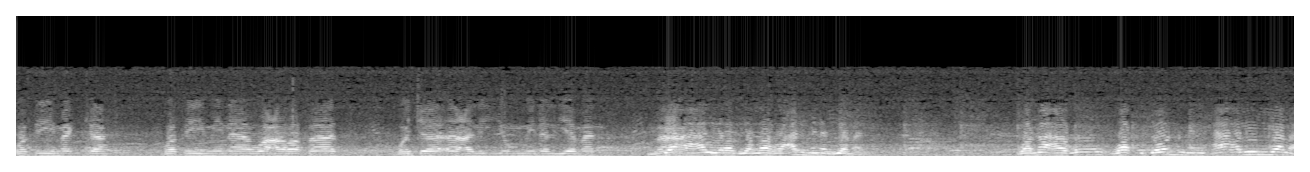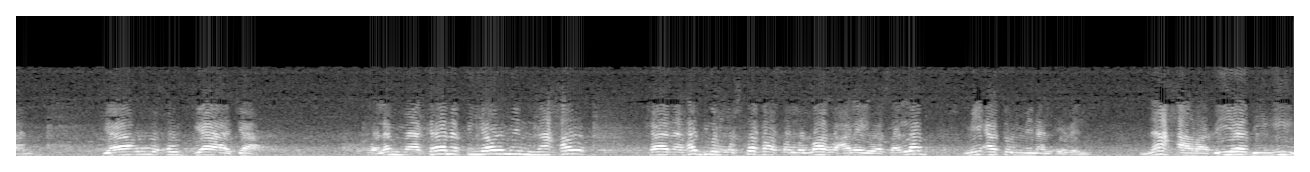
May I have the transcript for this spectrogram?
وفي مكة وفي منى وعرفات وجاء علي من اليمن. مع جاء علي رضي الله عنه من اليمن. ومعه وفد من أهل اليمن جاءوا حجاجا. ولما كان في يوم النحر كان هدي المصطفى صلى الله عليه وسلم مئة من الإبل. نحر بيده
